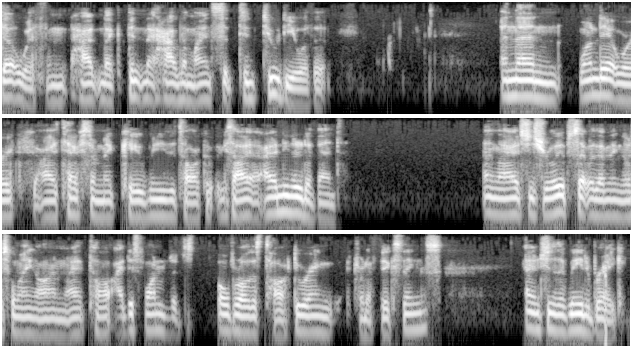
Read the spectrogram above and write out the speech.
dealt with and had like didn't have the mindset to to deal with it. And then one day at work, I texted him like, "Okay, we need to talk," because I I needed a vent, and I was just really upset with everything that was going on. And I thought I just wanted to just overall just talk to her and try to fix things. And she's like, "We need a break."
